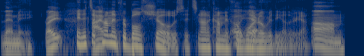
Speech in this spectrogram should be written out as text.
than me, right? and it's a I- comment for both shows. It's not a comment for Oh, one yeah. over the other. Yeah. Um,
